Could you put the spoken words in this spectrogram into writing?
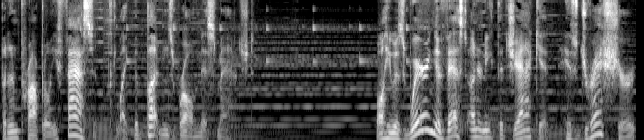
but improperly fastened, like the buttons were all mismatched. While he was wearing a vest underneath the jacket, his dress shirt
